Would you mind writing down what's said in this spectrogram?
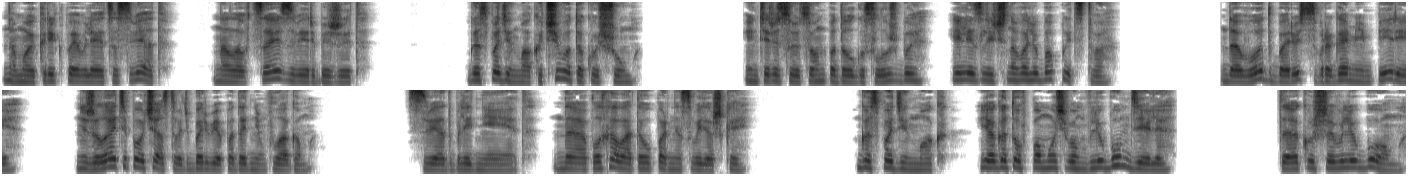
На мой крик появляется свят. На ловца и зверь бежит. «Господин Мак, чего такой шум?» Интересуется он по долгу службы или из личного любопытства, Да вот, борюсь с врагами Империи. Не желаете поучаствовать в борьбе под одним флагом? Свет бледнеет. Да, плоховато у парня с выдержкой. Господин Мак, я готов помочь вам в любом деле. Так уж и в любом.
